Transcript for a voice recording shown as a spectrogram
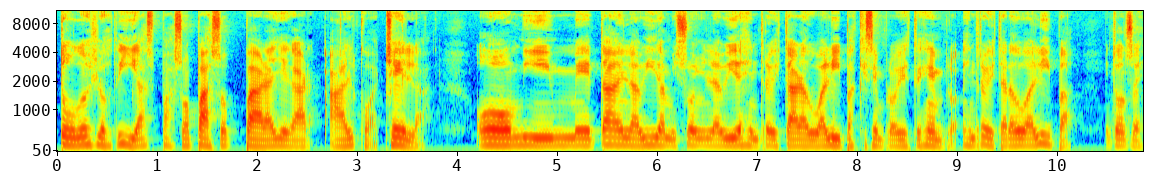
todos los días, paso a paso, para llegar al Coachella. O mi meta en la vida, mi sueño en la vida es entrevistar a Dualipa, que siempre doy este ejemplo, es entrevistar a Dualipa. Entonces,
